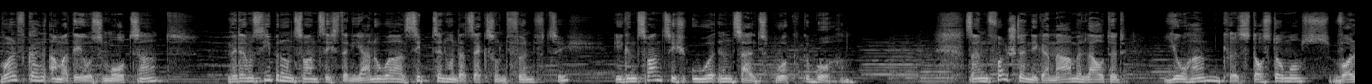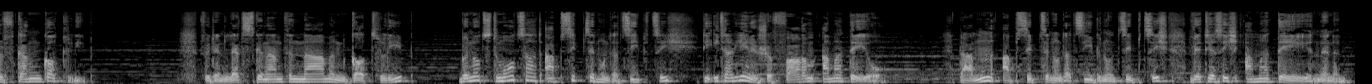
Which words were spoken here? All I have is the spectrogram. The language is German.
Wolfgang Amadeus Mozart wird am 27. Januar 1756 gegen 20 Uhr in Salzburg geboren. Sein vollständiger Name lautet Johann Christostomos Wolfgang Gottlieb. Für den letztgenannten Namen Gottlieb benutzt Mozart ab 1770 die italienische Form Amadeo. Dann, ab 1777, wird er sich Amadei nennen.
